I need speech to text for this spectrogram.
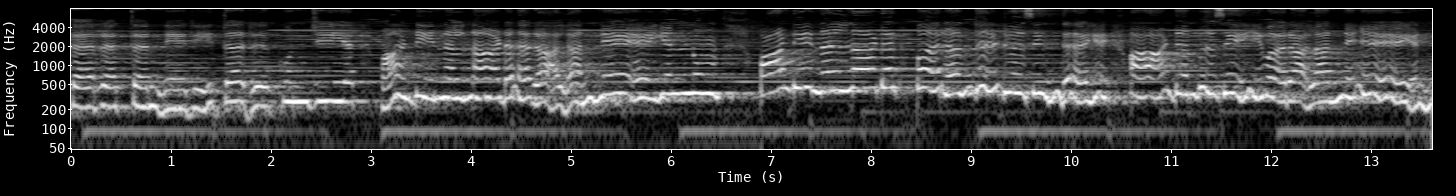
கரத்த நெறி தரு குஞ்சியர் பாண்டினல் நாடரால் அன்னே என்னும் பாண்டினல் நாடர் பரந்திடு சிந்தையை ஆடன்பு செய்வரால் அன்னே என்னும்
